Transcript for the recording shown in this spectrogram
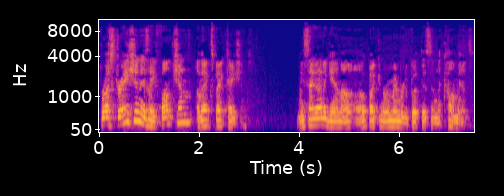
Frustration is a function of expectations. Let me say that again. I, I hope I can remember to put this in the comments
